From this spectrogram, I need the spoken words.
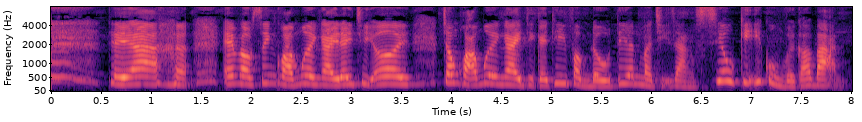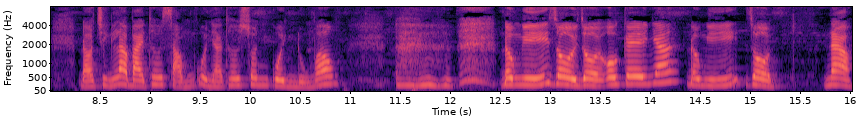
Thế à, em học sinh khóa 10 ngày đây chị ơi Trong khóa 10 ngày thì cái thi phẩm đầu tiên mà chị giảng siêu kỹ cùng với các bạn Đó chính là bài thơ sóng của nhà thơ Xuân Quỳnh đúng không? Đồng ý, rồi rồi, ok nhá Đồng ý, rồi Nào,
